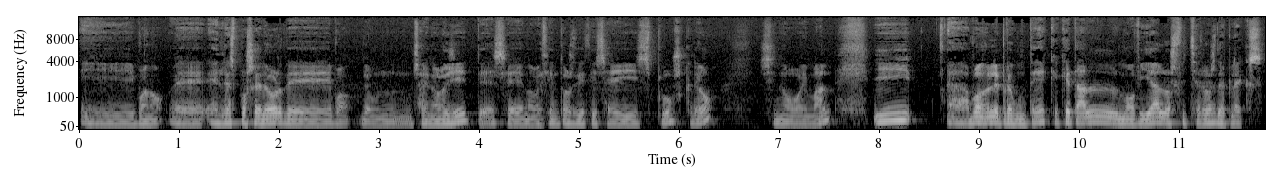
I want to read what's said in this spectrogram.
Y bueno, eh, él es poseedor de, bueno, de un Synology TS916 Plus, creo, si no voy mal. Y eh, bueno, le pregunté qué tal movía los ficheros de Plex.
